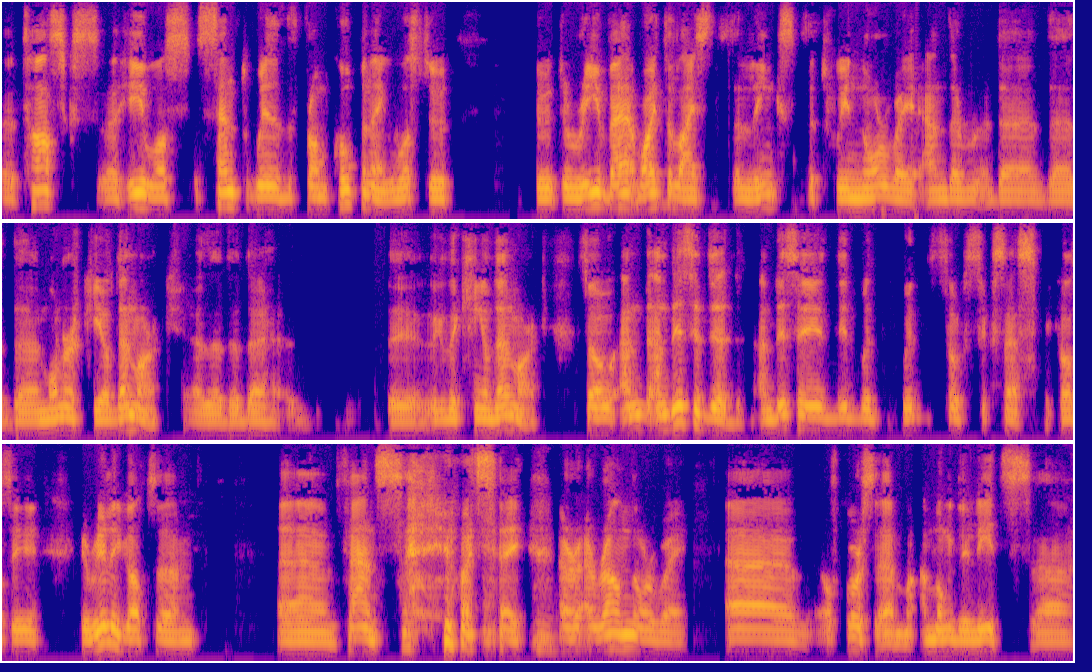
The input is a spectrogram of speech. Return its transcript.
uh, tasks uh, he was sent with from Copenhagen was to to, to revitalize the links between Norway and the the the, the monarchy of Denmark, uh, the, the, the the, the king of Denmark. So and and this he did, and this he did with with some success because he he really got um, um, fans, you might say, mm. around Norway. Uh, of course, um, among the elites. Uh,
